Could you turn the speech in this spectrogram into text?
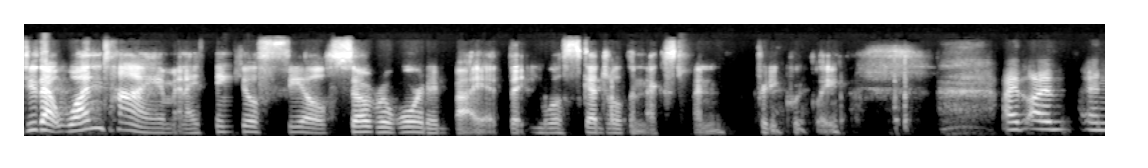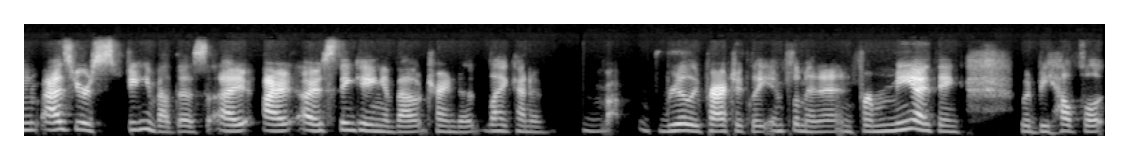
do that one time, and I think you'll feel so rewarded by it that you will schedule the next one pretty quickly. I, I and as you're speaking about this, I, I I was thinking about trying to like kind of really practically implement it. And for me, I think would be helpful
